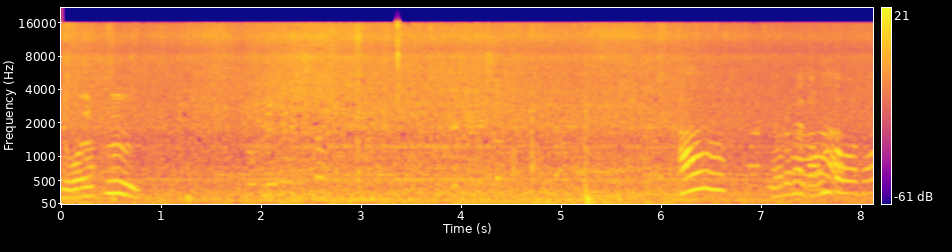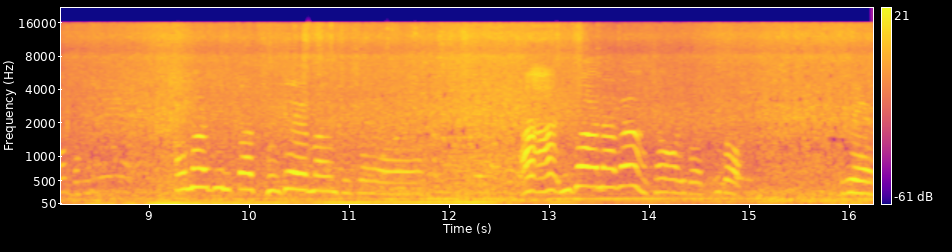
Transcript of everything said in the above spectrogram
이거요? 응. 아 여름에 너무 더워서 꼬마김밥 두 개만 주세요. 아, 아, 이거 하나랑 저거, 이거, 이거. 예.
